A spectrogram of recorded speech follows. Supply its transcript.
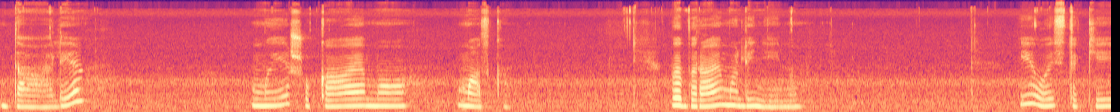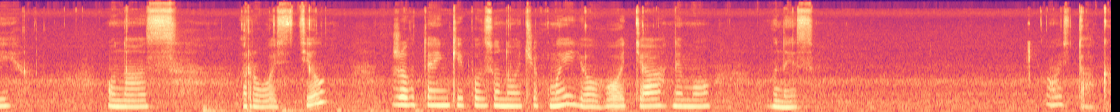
Далі ми шукаємо маска. Вибираємо лінійну. І ось такий у нас розділ, жовтенький повзуночок, ми його тягнемо вниз. Ось так.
